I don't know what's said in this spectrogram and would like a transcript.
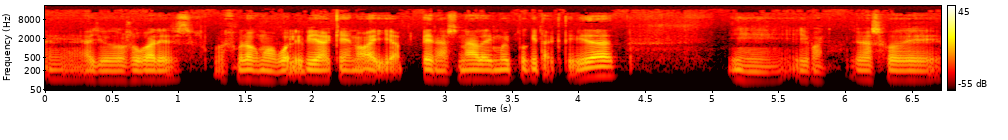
eh, hay otros lugares, por ejemplo, como Bolivia, que no hay apenas nada y muy poquita actividad. Y, y bueno, en el caso de,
